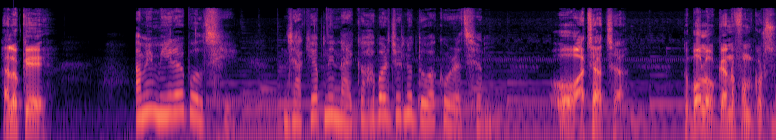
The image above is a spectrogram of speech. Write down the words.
hello কে? আমি মীরা বলছি। যাকে আপনি নায়িকা হবার জন্য দোয়া করেছেন। ও আচ্ছা আচ্ছা। তো বলো কেন ফোন করছ?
